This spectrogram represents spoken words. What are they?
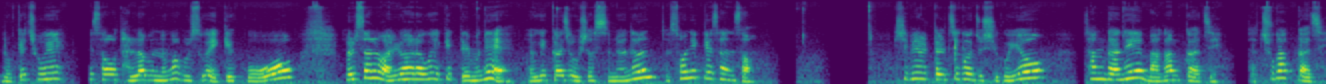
이렇게 조회해서 달라붙는 걸 볼 수가 있겠고 결산을 완료하라고 했기 때문에 여기까지 오셨으면은 자, 손익계산서 12월달 찍어주시고요. 상단에 마감까지 자, 추가까지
